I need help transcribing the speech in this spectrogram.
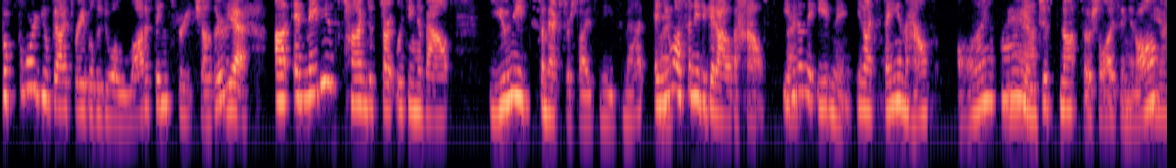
before you guys were able to do a lot of things for each other, Yes. uh, and maybe it's time to start looking about. You need some exercise needs, Matt, and you also need to get out of the house, even Right. in the evening. You know, like staying in the house all night long Yeah. and just not socializing at all. Yeah.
